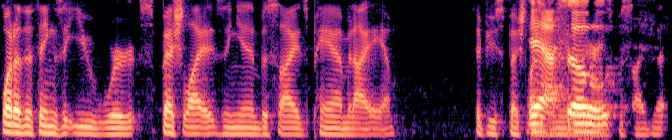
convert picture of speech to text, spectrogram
what are the things that you were specializing in besides PAM and IAM? If you specialize, yeah. so besides that,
